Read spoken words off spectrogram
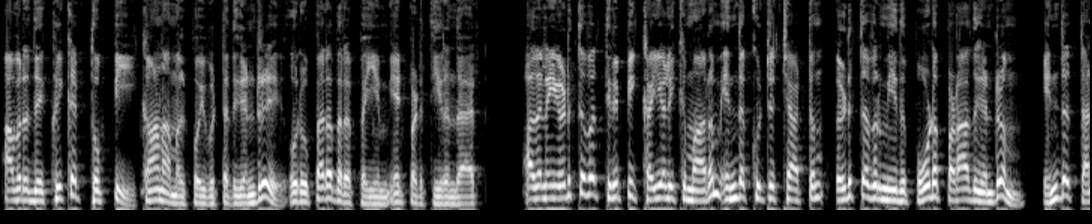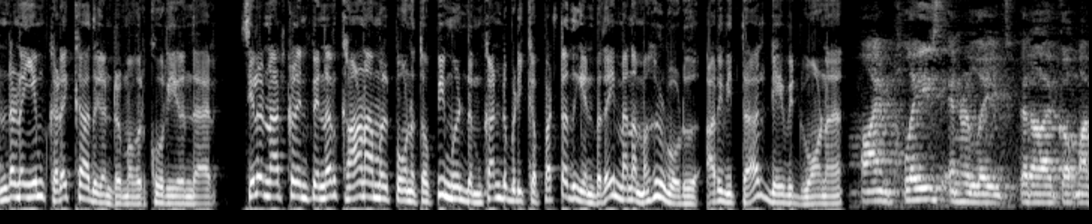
அவரது கிரிக்கெட் தொப்பி காணாமல் போய்விட்டது என்று ஒரு பரபரப்பையும் ஏற்படுத்தியிருந்தார். அதனை எடுத்தவர் திருப்பி கையளிக்குமாறும் எந்த குற்றச்சாட்டும் எடுத்தவர் மீது போடப்படாது என்றும் எந்த தண்டனையும் கிடைக்காது என்றும் அவர் கூறியிருந்தார் சில நாட்களின் பின்னர் காணாமல் போன தொப்பி மீண்டும் கண்டுபிடிக்கப்பட்டது என்பதை மன மகிழ்வோடு அறிவித்தார் David Warner I am pleased and relieved that I've got my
